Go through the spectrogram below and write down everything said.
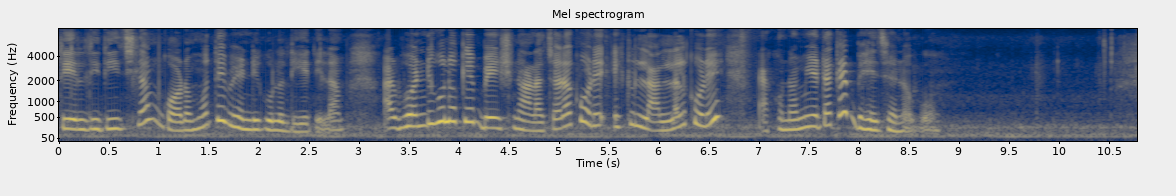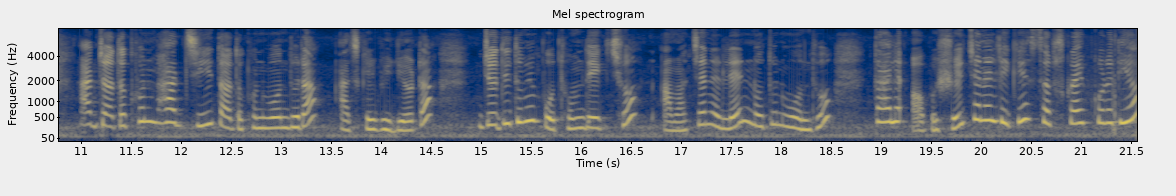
তেল দিয়ে দিয়েছিলাম, গরম হতে ভেন্ডিগুলো দিয়ে দিলাম। আর ভেন্ডিগুলোকে বেশ নাড়াচাড়া করে একটু লাল লাল করে এখন আমি এটাকে ভেজে নেব। আর যতক্ষণ ভাজছি ততক্ষণ বন্ধুরা, আজকের ভিডিওটা যদি তুমি প্রথম দেখছ আমার চ্যানেলের নতুন বন্ধু, তাহলে অবশ্যই চ্যানেলটিকে সাবস্ক্রাইব করে দিও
